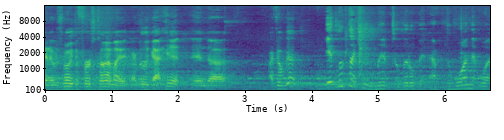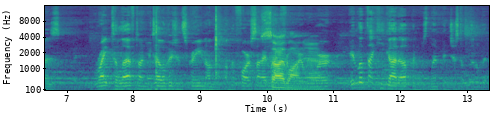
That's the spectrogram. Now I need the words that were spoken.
And it was really the first time I, I really got hit. And uh, I feel good. It looked like he limped a little bit. Uh, The one that was right to left on your television screen on the, on the far sideline from Sideline, where we were, it looked like he got up and was limping just a little bit.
